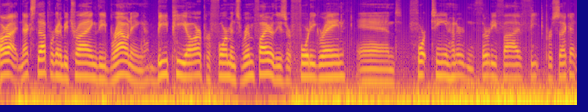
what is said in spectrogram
All right, next up we're going to be trying the Browning BPR Performance Rimfire. These are 40 grain and 1435 feet per second.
